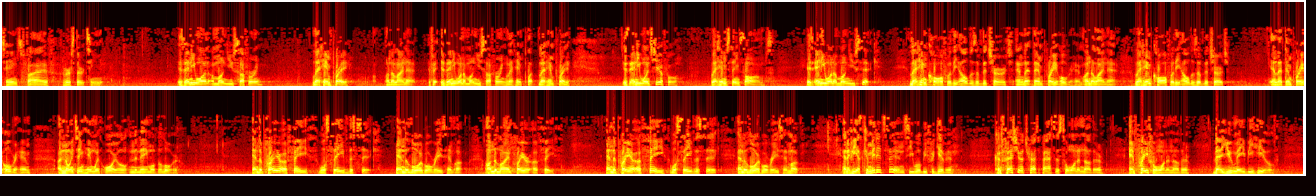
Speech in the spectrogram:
James 5, verse 13. Is anyone among you suffering? Let him pray. Underline that. If it, is anyone among you suffering? Let him let him pray. Is anyone cheerful? Let him sing psalms. Is anyone among you sick? Let him call for the elders of the church and let them pray over him. Underline that. Let him call for the elders of the church and let them pray over him, anointing him with oil in the name of the Lord. And the prayer of faith will save the sick, and the Lord will raise him up. Underline prayer of faith. And the prayer of faith will save the sick, and the Lord will raise him up. And if he has committed sins, he will be forgiven. Confess your trespasses to one another and pray for one another that you may be healed.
